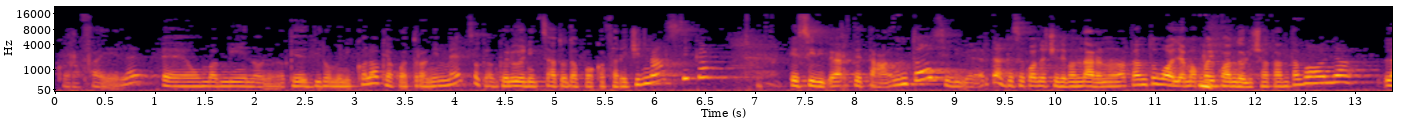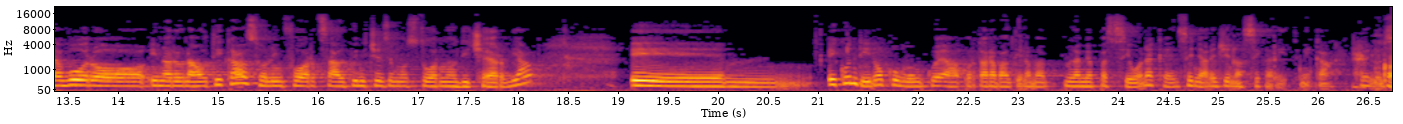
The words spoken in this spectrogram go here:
con Raffaele, è un bambino che, di nome Nicolò che ha quattro anni e mezzo, che anche lui ha iniziato da poco a fare ginnastica e si diverte tanto, si diverte, anche se quando ci deve andare non ha tanto voglia, ma poi mm. quando lì c'ha tanta voglia. Lavoro in aeronautica, sono in forza al quindicesimo storno di Cervia e, e, continuo comunque a portare avanti la, la, mia passione che è insegnare ginnastica ritmica. Ecco,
